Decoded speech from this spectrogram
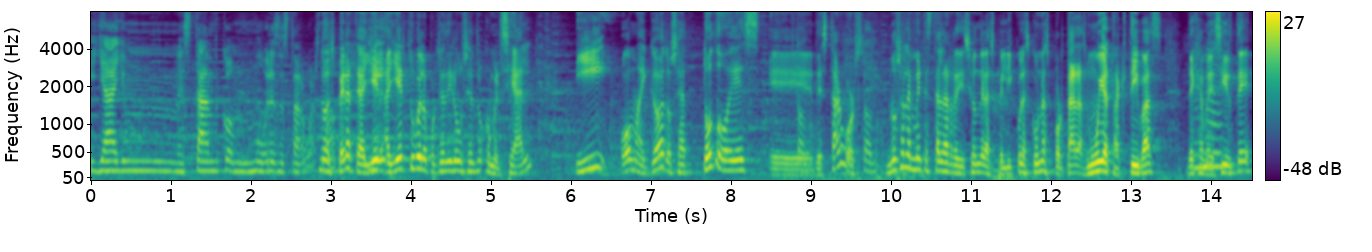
y ya hay un stand con mugres de Star Wars. No, no espérate, ayer, y, ayer tuve la oportunidad de ir a un centro comercial y, oh my god, o sea, todo es eh, Todo. de Star Wars. Todo. No solamente está la reedición de las películas con unas portadas muy atractivas, déjame decirte,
